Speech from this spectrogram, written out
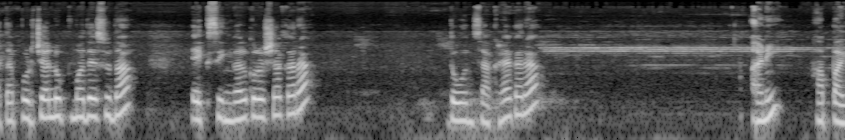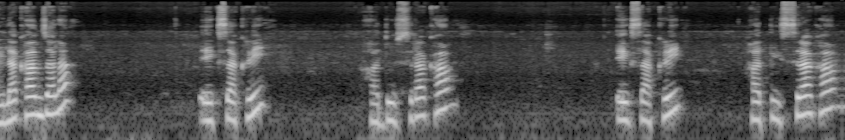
आता पुढच्या लूपमध्ये सुद्धा एक सिंगल क्रोशा करा दोन साखळ्या करा आणि हा पहिला खांब झाला. एक साखळी हा दुसरा खांब. एक साखळी हा तिसरा खांब.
